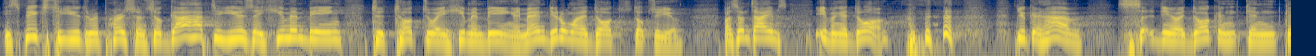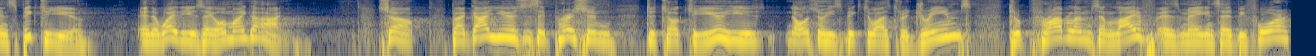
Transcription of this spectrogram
He speaks to you through a person. So God have to use a human being to talk to a human being. Amen. You don't want a dog to talk to you, but sometimes even a dog, you can have. You know, a dog can, can, can speak to you in a way that you say, "Oh my God." So, but God uses a person to talk to you. He also he speaks to us through dreams, through problems in life, as Megan said before,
